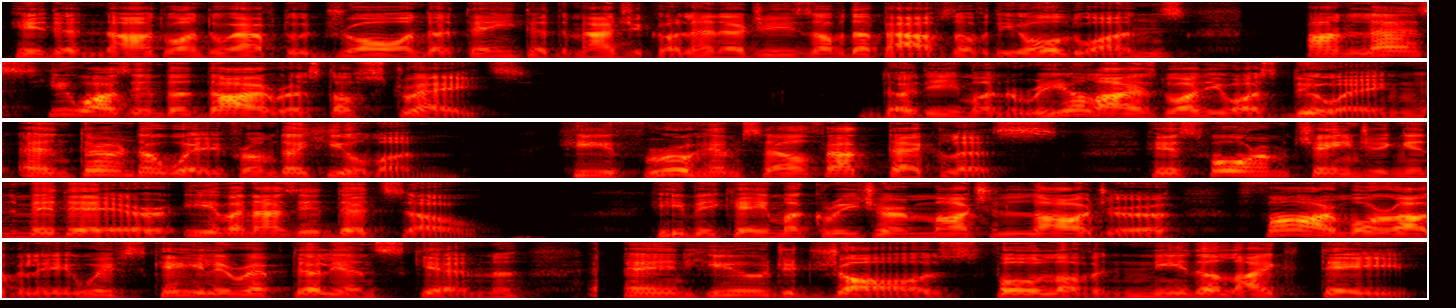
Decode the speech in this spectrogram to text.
He did not want to have to draw on the tainted magical energies of the paths of the Old Ones unless he was in the direst of straits. The demon realized what he was doing and turned away from the human. He threw himself at Teclis, his form changing in midair even as he did so. He became a creature much larger, far more ugly, with scaly reptilian skin and huge jaws full of needle like teeth.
